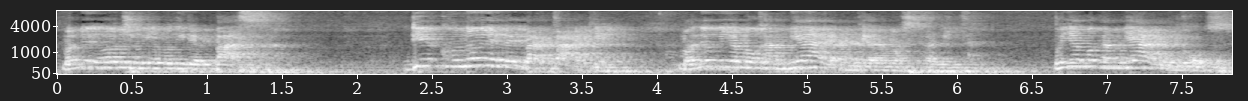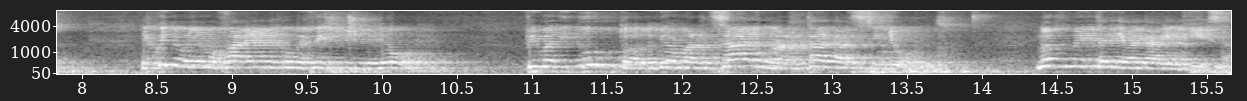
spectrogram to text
Ma noi oggi vogliamo dire basta. Dio è con noi nelle battaglie, ma noi vogliamo cambiare anche la nostra vita. Vogliamo cambiare le cose. E quindi vogliamo fare anche come fece Gedeone. Prima di tutto dobbiamo alzare un altare al Signore. Non smettere di andare in chiesa.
